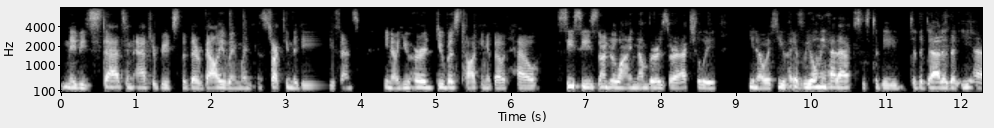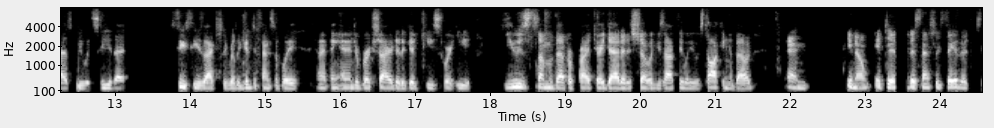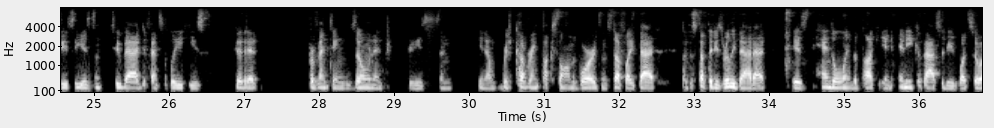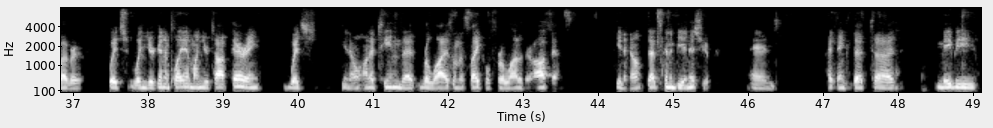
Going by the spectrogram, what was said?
maybe stats and attributes that they're valuing when constructing the defense. You know, you heard Dubas talking about how Ceci's underlying numbers are actually, you know, if you if we only had access to the to the data that he has, we would see that Ceci is actually really good defensively. And I think Andrew Berkshire did a good piece where he used some of that proprietary data to show exactly what he was talking about. And, you know, it did essentially say that Ceci isn't too bad defensively. He's good at preventing zone entries and, you know, recovering pucks on the boards and stuff like that. But the stuff that he's really bad at is handling the puck in any capacity whatsoever, which when you're going to play him on your top pairing, which, you know, on a team that relies on the cycle for a lot of their offense, you know, that's going to be an issue. And I think that uh, maybe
